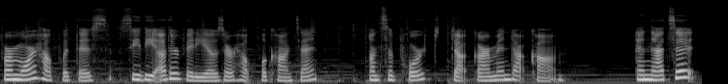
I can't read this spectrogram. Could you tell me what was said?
For more help with this, see the other videos or helpful content on support.garmin.com. And that's it.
